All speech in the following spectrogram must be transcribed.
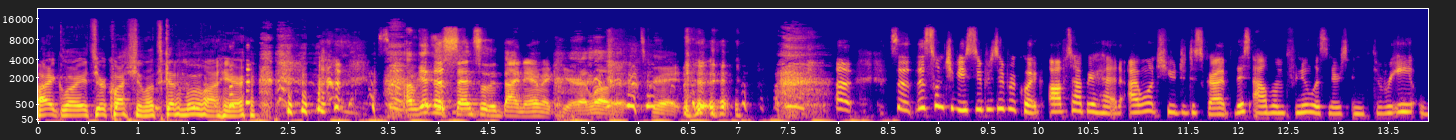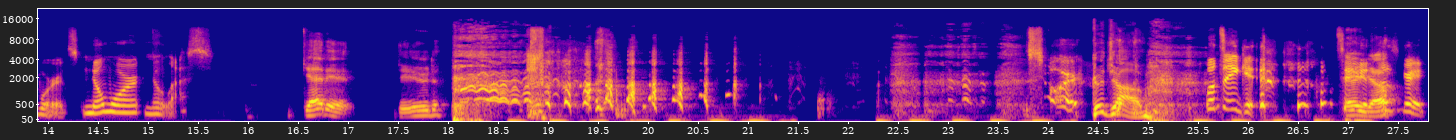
All right, Glory, it's your question. Let's get a move on here. i'm getting a sense of the dynamic here i love it it's great So this one should be super super quick. Off the top of your head, I want you to describe this album for new listeners in three words. No more, no less. get it dude Sure. Good job. We'll take it. we'll take it. go. That's great.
